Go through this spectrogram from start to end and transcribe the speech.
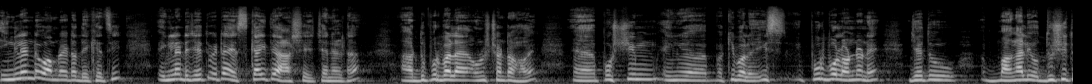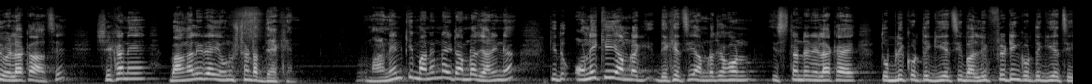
ইংল্যান্ডেও আমরা এটা দেখেছি। ইংল্যান্ডে যেহেতু এটা স্কাইতে আসে চ্যানেলটা আর দুপুরবেলা অনুষ্ঠানটা হয়। পশ্চিম কি বলে পূর্ব লন্ডনে যেহেতু বাঙালি অধ্যুষিত এলাকা আছে, সেখানে বাঙালিরা এই অনুষ্ঠানটা দেখেন। মানেন কি মানেন না এটা আমরা জানি না, কিন্তু অনেকেই আমরা দেখেছি, আমরা যখন স্ট্যান্ডার্ড এলাকায় তবলি করতে গিয়েছি বা লিফলেটিং করতে গিয়েছি,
